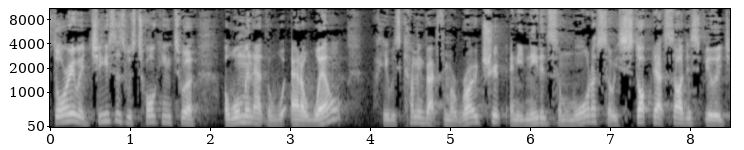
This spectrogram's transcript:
story where Jesus was talking to a, a woman at, the, at a well, he was coming back from a road trip and he needed some water, so he stopped outside this village.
